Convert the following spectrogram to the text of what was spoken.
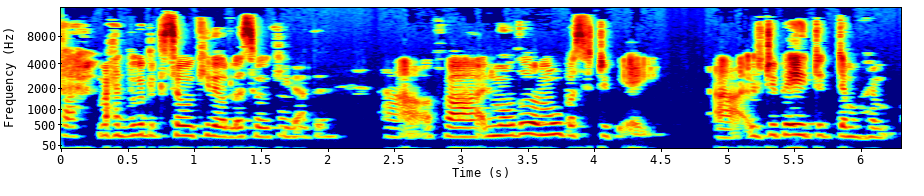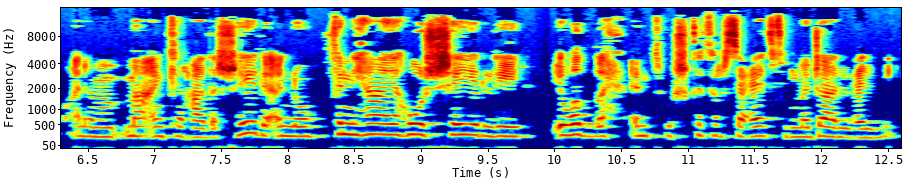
صح. ما حد بيقول لك سوي كذا ولا سوي كذا. آه فالموضوع مو بس GPA آه ال GPA جدا مهم. وأنا ما أنكر هذا الشيء لأنه في النهاية هو الشيء اللي يوضح أنت وش كثر سعيت في المجال العلمي.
